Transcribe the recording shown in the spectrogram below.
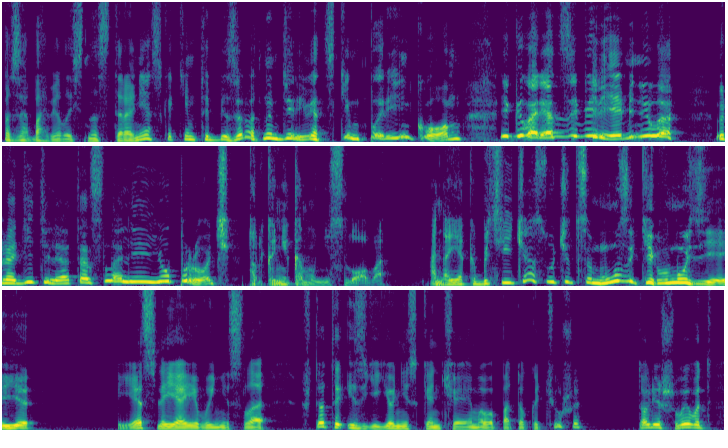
Позабавилась на стороне с каким-то безродным деревенским пареньком и, говорят, забеременела. Родители отослали ее прочь, только никому ни слова. Она якобы сейчас учится музыке в музее». Если я и вынесла что-то из ее нескончаемого потока чуши, то лишь вывод —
